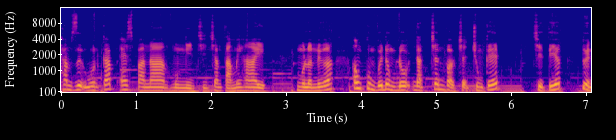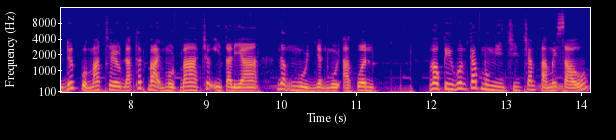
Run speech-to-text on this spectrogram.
tham dự World Cup Espana 1982. Một lần nữa, ông cùng với đồng đội đặt chân vào trận chung kết. Chỉ tiếc, tuyển Đức của Matteo đã thất bại 1-3 trước Italia, ngậm ngùi nhận ngôi Á quân. Vào kỳ World Cup 1986,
